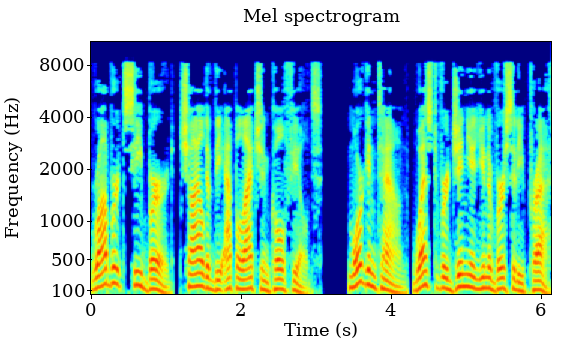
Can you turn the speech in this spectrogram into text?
Robert C. Byrd, Child of the Appalachian Coalfields. Morgantown, West Virginia University Press.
